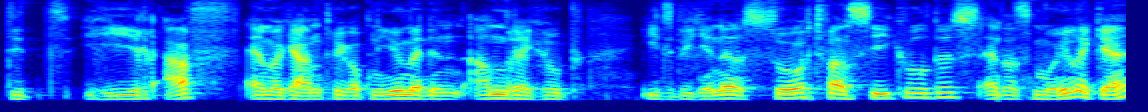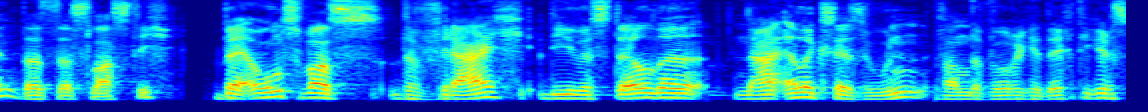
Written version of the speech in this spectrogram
dit hier af en we gaan terug opnieuw met een andere groep iets beginnen. Een soort van sequel dus. En dat is moeilijk, hè? Dat, is, dat is lastig. Bij ons was de vraag die we stelden na elk seizoen van de vorige dertigers,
